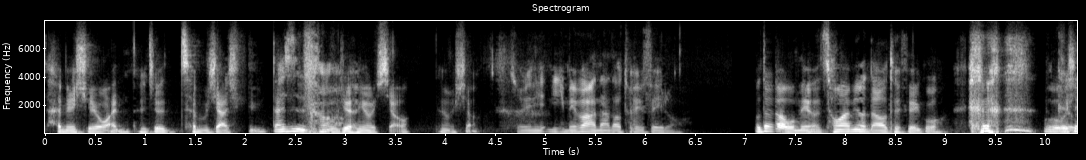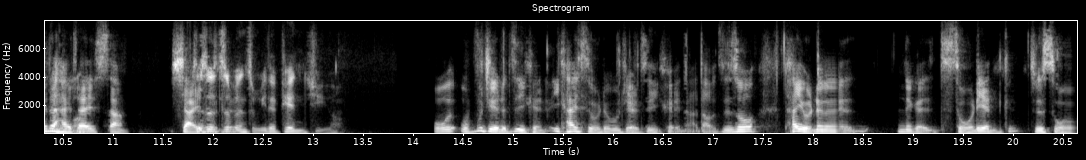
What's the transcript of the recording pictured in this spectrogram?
还没学完，就撑不下去，但是我觉得很有效。很有效，所以你你没办法拿到退费咯。不对，我没有，从来没有拿到退费过。我我现在还在上下一。这是资本主义的骗局哦。我我不觉得自己可以，一开始我就不觉得自己可以拿到，只是说他有那个那个锁链，就是锁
